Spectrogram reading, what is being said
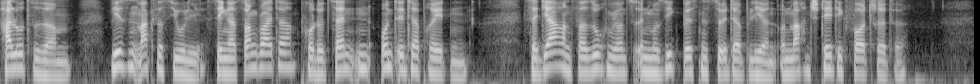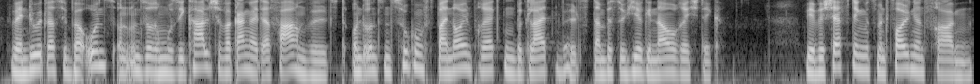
Hallo zusammen, wir sind Maxus Juli, Singer-Songwriter, Produzenten und Interpreten. Seit Jahren versuchen wir uns im Musikbusiness zu etablieren und machen stetig Fortschritte. Wenn du etwas über uns und unsere musikalische Vergangenheit erfahren willst und uns in Zukunft bei neuen Projekten begleiten willst, dann bist du hier genau richtig. Wir beschäftigen uns mit folgenden Fragen.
